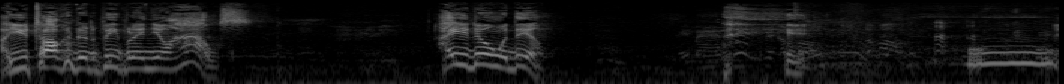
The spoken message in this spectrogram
Are you talking to the people in your house? How you doing with them? ooh,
